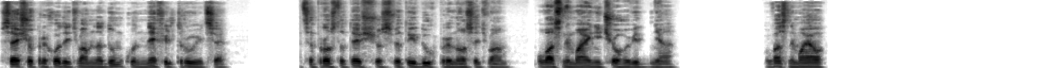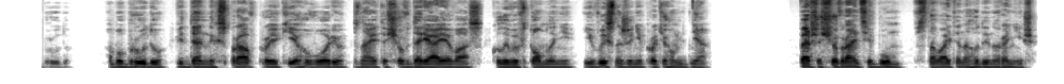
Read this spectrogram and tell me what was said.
Все, що приходить вам на думку, не фільтрується. Це просто те, що Святий Дух приносить вам. У вас немає нічого від дня. У вас немає бруду. Або бруду від денних справ, про які я говорю, знаєте, що вдаряє вас, коли ви втомлені і виснажені протягом дня. Перше, що вранці бум, вставайте на годину раніше.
